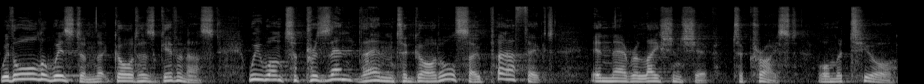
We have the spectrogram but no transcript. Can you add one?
with all the wisdom that God has given us. We want to present them to God also, perfect in their relationship to Christ or mature.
